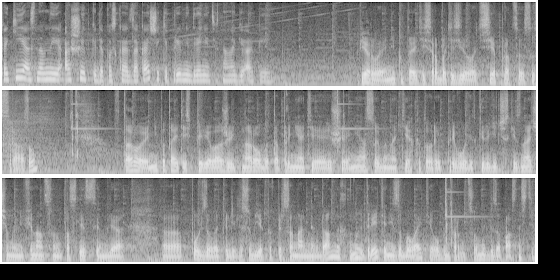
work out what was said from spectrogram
Какие основные ошибки допускают заказчики при внедрении технологии RPA? Первое, не пытайтесь роботизировать все процессы сразу. Второе, не пытайтесь переложить на робота принятие решений, особенно тех, которые приводят к юридически значимым или финансовым последствиям для э, пользователей или субъектов персональных данных. Ну и третье, не забывайте об информационной безопасности.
